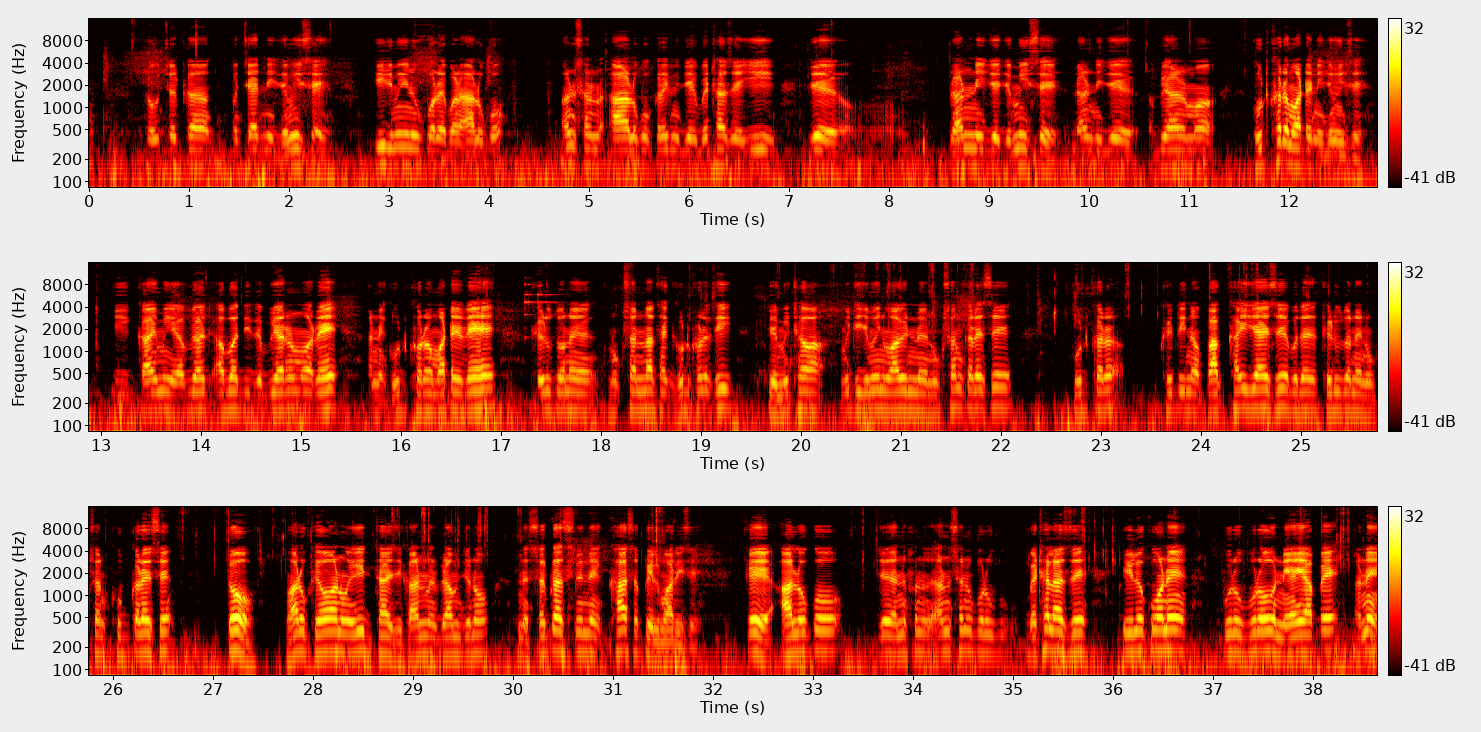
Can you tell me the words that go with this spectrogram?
ગૌચરકા પંચાયતની જમીન છે એ જમીન ઉપર પણ આ લોકો અનશન આ લોકો કરીને જે બેઠા છે એ જે રણની જે જમીન છે રણની જે અભયારણ્યમાં ઘૂડખર માટેની જમીન છે, એ કાયમી આબાદી અભયારણ્યમાં રહે અને ઘૂંટખોરો માટે રહે. ખેડૂતોને નુકસાન ના થાય ઘૂડખરથી જે મીઠા, મીઠી જમીનમાં આવીને નુકસાન કરે છે ઘૂડખર ખેતીના પાક ખાઈ જાય છે, બધા ખેડૂતોને નુકસાન ખૂબ કરે છે. તો મારું કહેવાનું એ જ થાય છે કાનમેર ગ્રામજનો અને સરકારશ્રીને ખાસ અપીલ મારી છે કે આ લોકો જે અનશન અનશન ઉપર બેઠેલા છે, એ લોકોને પૂરેપૂરો ન્યાય આપે અને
